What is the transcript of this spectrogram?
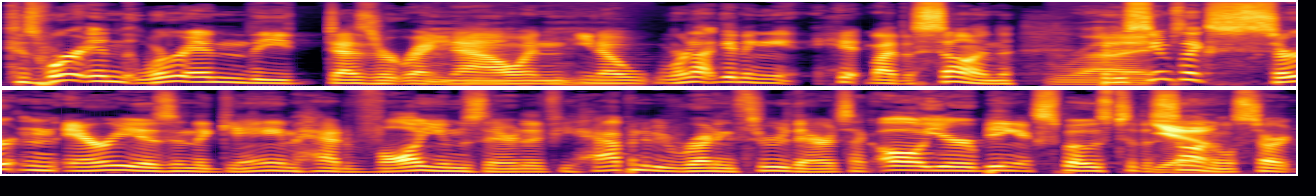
because we're in we're in the desert right Mhm, now, and you mhm. know we're not getting hit by the sun. Right. But it seems like certain areas in the game had volumes there that if you happen to be running through there, it's like, oh, you're being exposed to the Yeah. sun. It will start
